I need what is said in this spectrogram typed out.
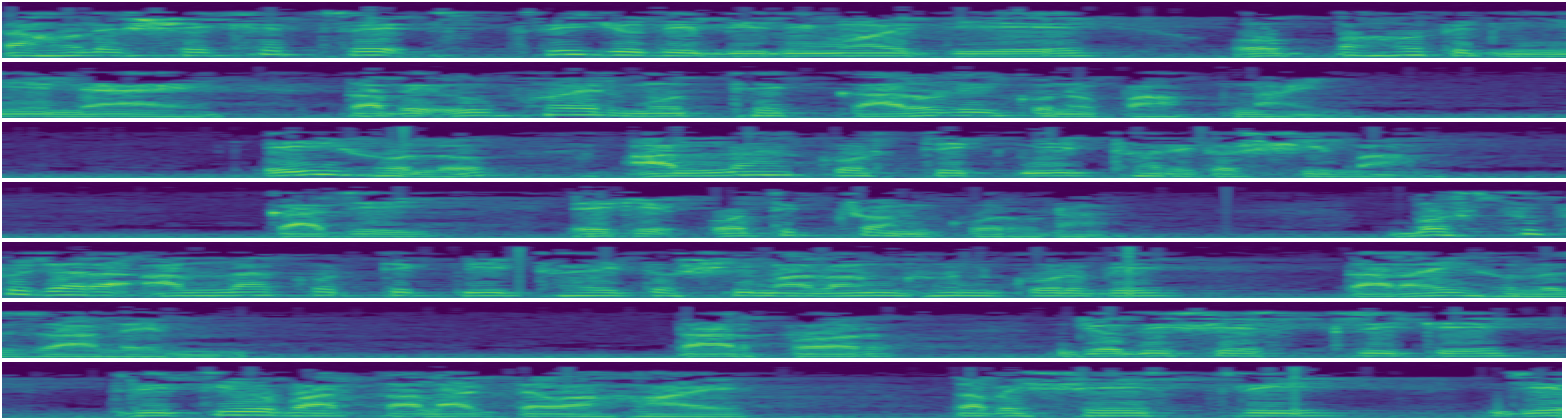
তাহলে সেক্ষেত্রে স্ত্রী যদি বিনিময় দিয়ে অব্যাহতি নিয়ে নেয়, তবে উভয়ের মধ্যে কারোরই কোনো পাপ নাই। এই হল আল্লাহ কর্তৃক নির্ধারিত সীমা। কাজেই একে অতিক্রম করো না। বস্তুত যারা আল্লাহ কর্তৃক নির্ধারিত সীমা লঙ্ঘন করবে, তারাই হল জালেম। তারপর, যদি সে স্ত্রীকে তৃতীয়বার তালাক দেওয়া হয়, তবে সে স্ত্রী যে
